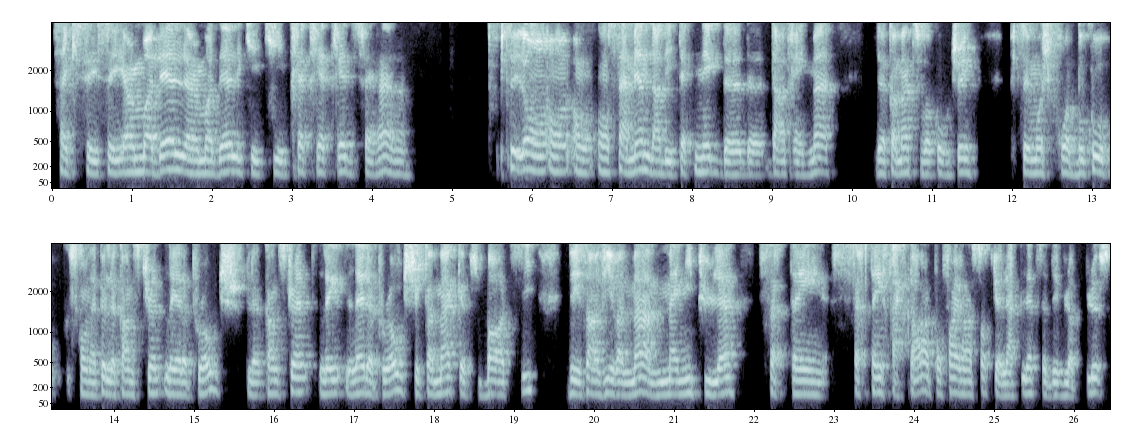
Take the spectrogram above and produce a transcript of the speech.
C'est un modèle, un modèle qui, qui, est très, très, très différent. Là tu sais, là, on, s'amène dans des techniques d'entraînement, de, comment tu vas coacher. Puis, tu sais, moi, je crois beaucoup ce qu'on appelle le constraint-led approach. Le constraint-led approach, c'est comment que tu bâtis des environnements en manipulant certains, certains facteurs pour faire en sorte que l'athlète se développe plus,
